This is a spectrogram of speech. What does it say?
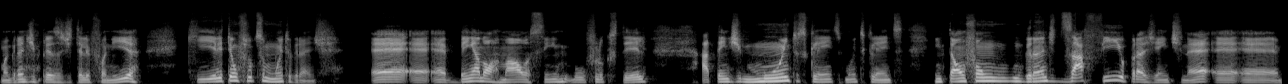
uma grande empresa de telefonia, que ele tem um fluxo muito grande. É, é, é, bem anormal assim o fluxo dele, atende muitos clientes, muitos clientes. Então foi um, um grande desafio para a gente, né? É, é,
